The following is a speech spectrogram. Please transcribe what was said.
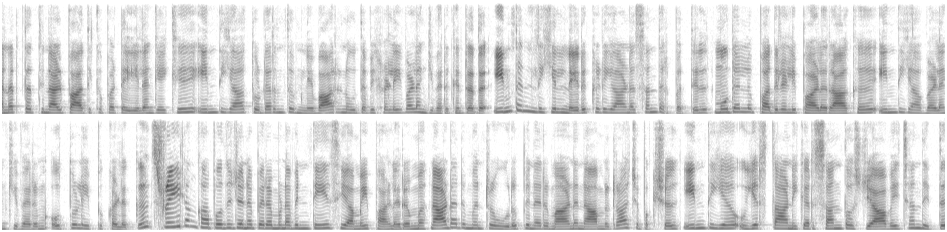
அனர்த்தத்தினால் பாதிக்கப்பட்ட இலங்கைக்கு இந்தியா தொடர்ந்தும் நிவாரண உதவிகளை வழங்கி வருகின்றது. இந்த நிலையில் நெருக்கடியான சந்தர்ப்பத்தில் முதல் பதிலளிப்பாளராக இந்தியா வழங்கி வரும் ஒத்துழைப்புகளுக்கு ஸ்ரீலங்கா பொதுஜன பெரமுனவின் தேசிய அமைப்பாளரும் நாடாளுமன்ற உறுப்பினருமான நாமல் ராஜபக்ஷ இந்திய உயர்ஸ்தானிகர் சந்தோஷ் ஜாவை சந்தித்து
